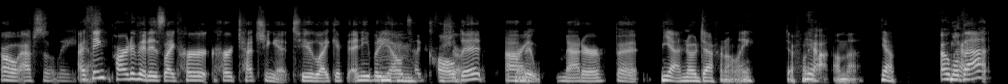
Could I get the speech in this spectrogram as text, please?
Oh, absolutely. Yeah. I think part of it is like her her touching it too. Like if anybody mm-hmm. else had called sure. it, um, right. it would matter. But yeah, no, definitely. Definitely yeah. on that. Yeah. Okay. Well, that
